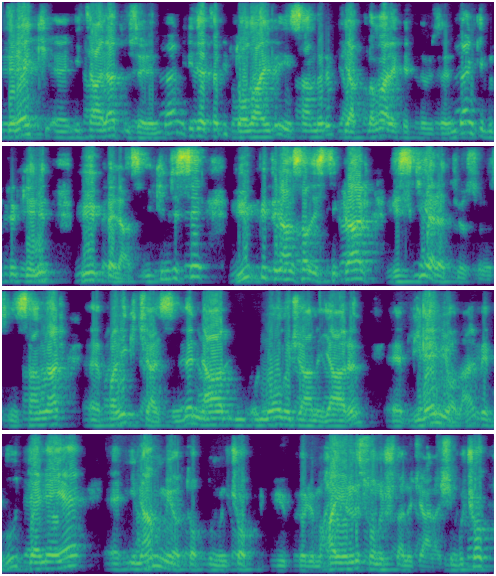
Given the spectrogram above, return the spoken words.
direkt ithalat üzerinden bir de tabii dolaylı insanların fiyatlama hareketleri üzerinden ki bu Türkiye'nin büyük belası. İkincisi büyük bir finansal istikrar riski yaratıyorsunuz. İnsanlar panik içerisinde ne, olacağını yarın bilemiyorlar ve bu deneye e, inanmıyor toplumun çok büyük bölümü hayırlı sonuçlanacağına. Şimdi bu çok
